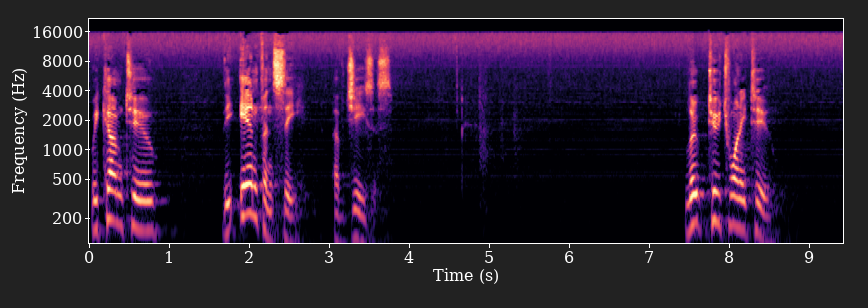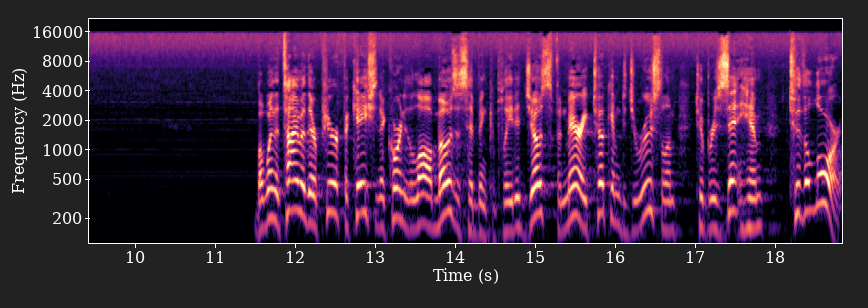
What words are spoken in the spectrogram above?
we come to the infancy of Jesus. Luke 2:22 But when the time of their purification according to the law of Moses had been completed Joseph and Mary took him to Jerusalem to present him to the Lord.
